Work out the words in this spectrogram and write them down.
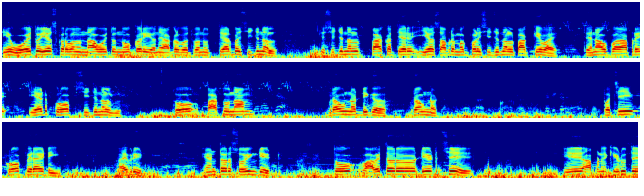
એ હોય તો યસ કરવાનું, ના હોય તો નો કરી અને આગળ વધવાનું. ત્યારબાદ સિઝનલ, કે સિઝનલ પાક અત્યારે યસ આપણે મગફળી સિઝનલ પાક કહેવાય. તેના ઉપર આપણે એડ ક્રોપ સિઝનલ. તો પાકનું નામ ગ્રાઉન્ડનટ ડીગર ગ્રાઉન્ડનટ. પછી crop variety hybrid enter sowing date તો વાવેતર ડેટ છે એ આપણે ખેડૂતે,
